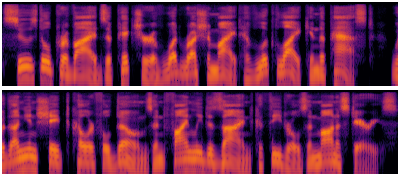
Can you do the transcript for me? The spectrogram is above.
Suzdal provides a picture of what Russia might have looked like in the past, with onion shaped colorful domes and finely designed cathedrals and monasteries.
